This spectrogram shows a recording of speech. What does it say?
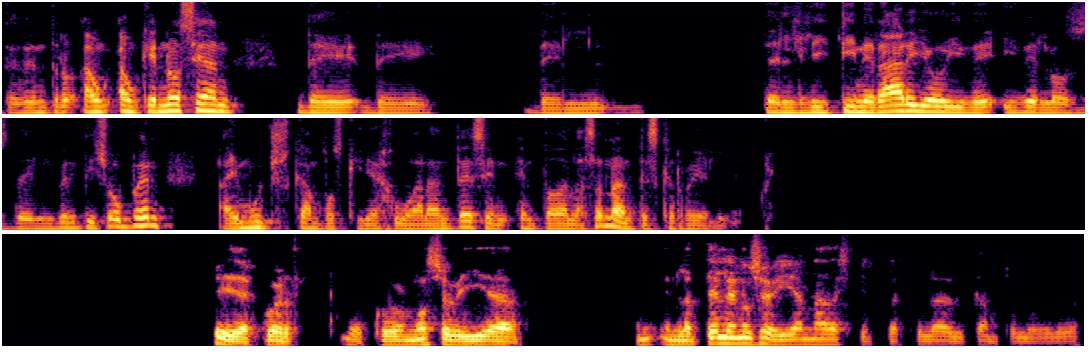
dentro, aunque no sean de, de, del, del itinerario y de, y de los del British Open, hay muchos campos que iría a jugar antes en, en toda la zona, antes que Royal Liverpool. Sí, de acuerdo, de acuerdo. No se veía, en la tele no se veía nada espectacular el campo, la verdad.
